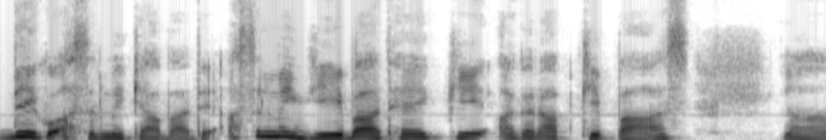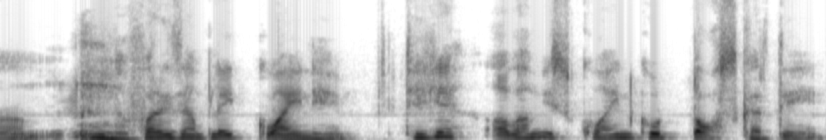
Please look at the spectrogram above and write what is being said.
देखो, असल में क्या बात है? असल में ये बात है कि अगर आपके पास फॉर एग्ज़ाम्पल एक क्वाइन है, ठीक है? अब हम इस क्वाइन को टॉस करते हैं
